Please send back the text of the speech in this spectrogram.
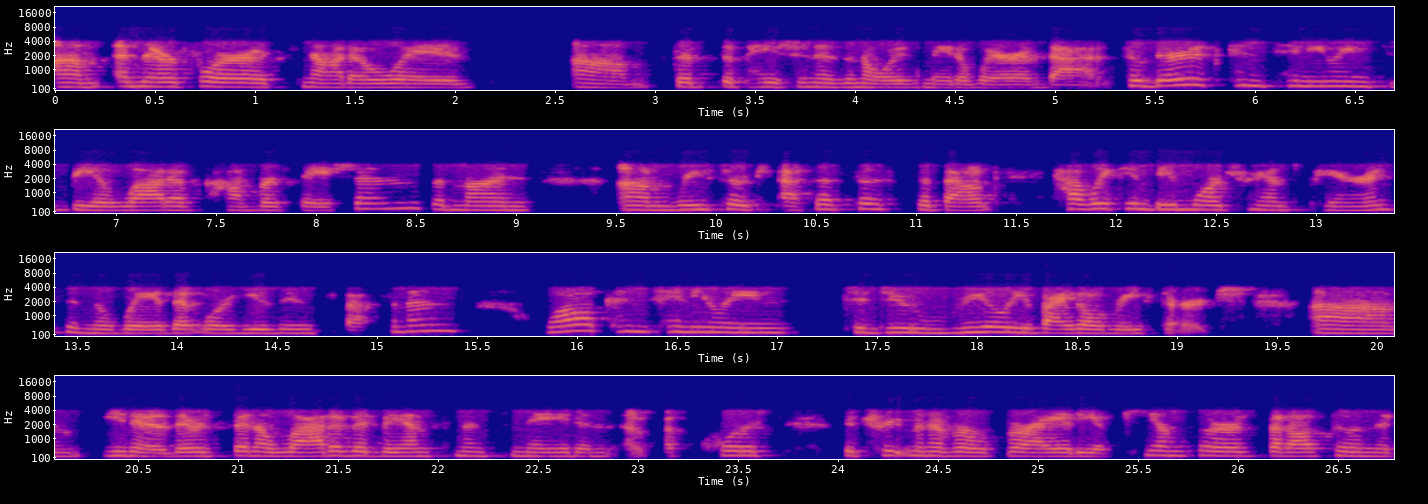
Um, and therefore, it's not always, the, the patient isn't always made aware of that. So there is continuing to be a lot of conversations among um, research ethicists about how we can be more transparent in the way that we're using specimens while continuing to do really vital research. Um, you know, there's been a lot of advancements made, and of course, the treatment of a variety of cancers, but also in the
